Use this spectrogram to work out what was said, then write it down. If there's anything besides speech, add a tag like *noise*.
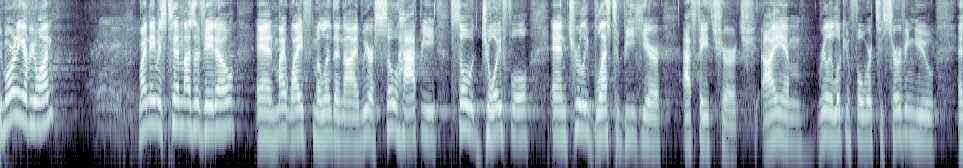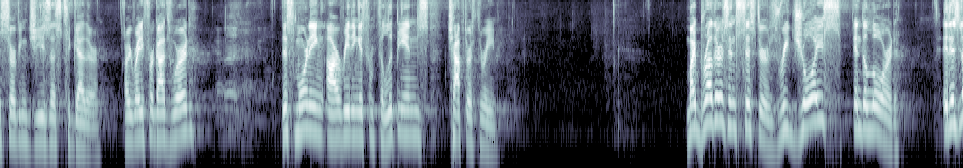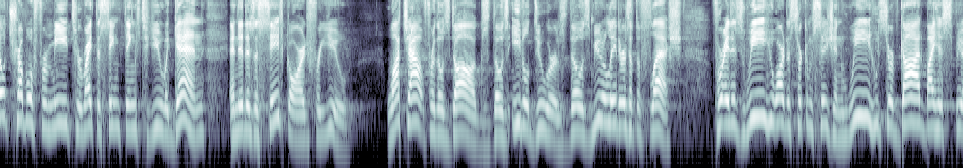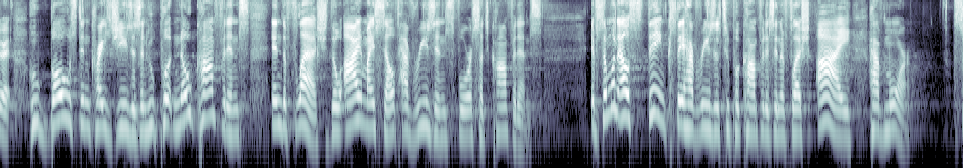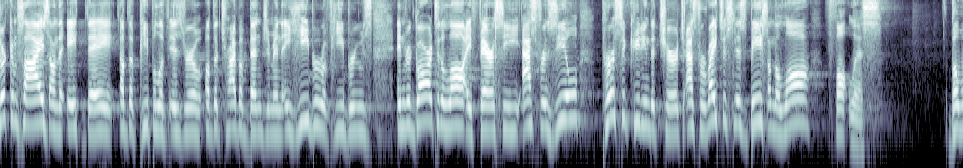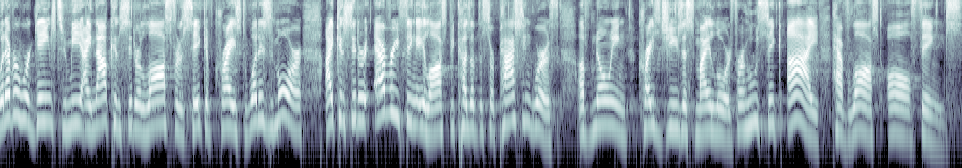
Good morning, everyone. My name is Tim Azevedo, and my wife, Melinda, and I, we are so happy, so joyful, and truly blessed to be here at Faith Church. I am really looking forward to serving you and serving Jesus together. Are you ready for God's word? This morning, our reading is from Philippians chapter 3. My brothers and sisters, rejoice in the Lord. It is no trouble for me to write the same things to you again, and it is a safeguard for you. Watch out for those dogs, those evildoers, those mutilators of the flesh. For it is we who are the circumcision, we who serve God by his Spirit, who boast in Christ Jesus, and who put no confidence in the flesh, though I myself have reasons for such confidence. If someone else thinks they have reasons to put confidence in the flesh, I have more circumcised on the eighth day of the people of Israel, of the tribe of Benjamin, a Hebrew of Hebrews, in regard to the law, a Pharisee, as for zeal, persecuting the church, as for righteousness based on the law, faultless. But whatever were gains to me, I now consider loss for the sake of Christ. What is more, I consider everything a loss because of the surpassing worth of knowing Christ Jesus my Lord, for whose sake I have lost all things.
